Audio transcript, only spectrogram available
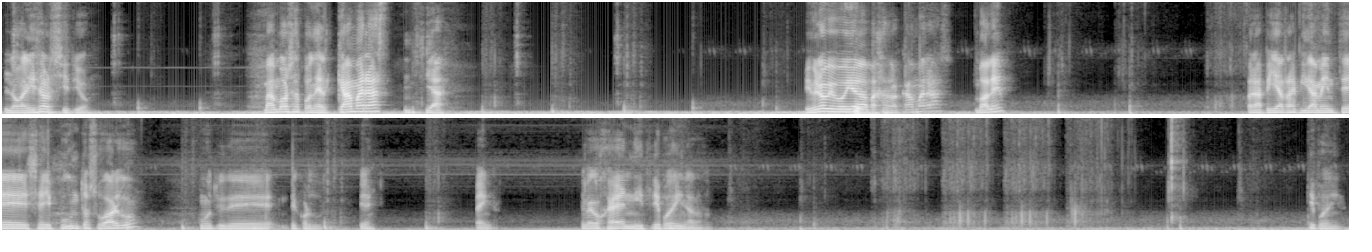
Localizar el sitio. Vamos a poner cámaras ya. Primero me voy a bajar las cámaras, ¿vale? Para pillar rápidamente 6 puntos o algo. Como de, de cordura. Bien. Venga. No voy a coger ni trípode ni nada. Ni nada.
